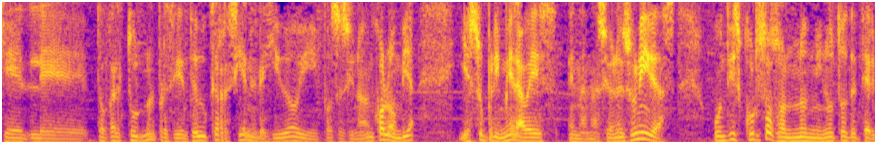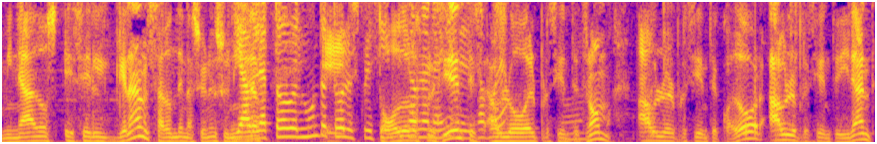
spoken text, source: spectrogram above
que le toca el turno al presidente Duque, recién elegido y posesionado en Colombia, y es su primera vez en las Naciones Unidas. Un discurso son unos minutos determinados, es el gran salón de Naciones Y Unidas. habla todo el mundo, Eh, todos los presidentes. Todos los presidentes. Habló el presidente Trump, habló el presidente de Ecuador, habló el presidente de Irán.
